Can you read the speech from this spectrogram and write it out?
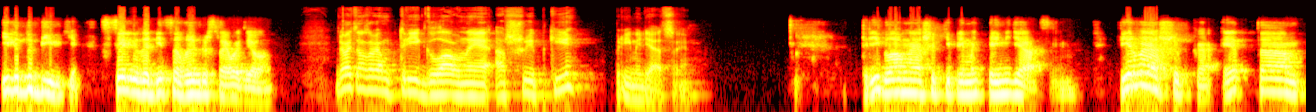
или дубинки с целью добиться выигрыша своего дела. Давайте назовем три главные ошибки при медиации. Три главные ошибки при, при медиации. Первая ошибка – это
